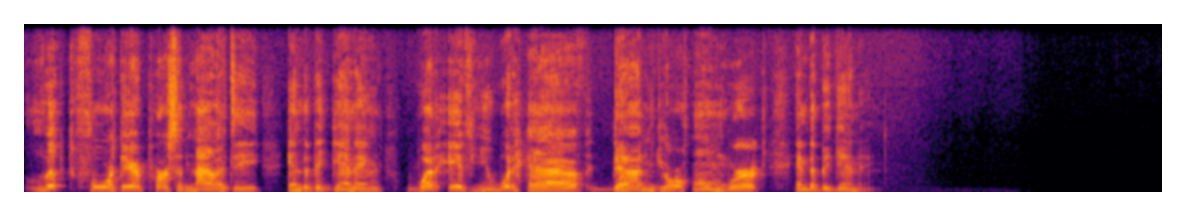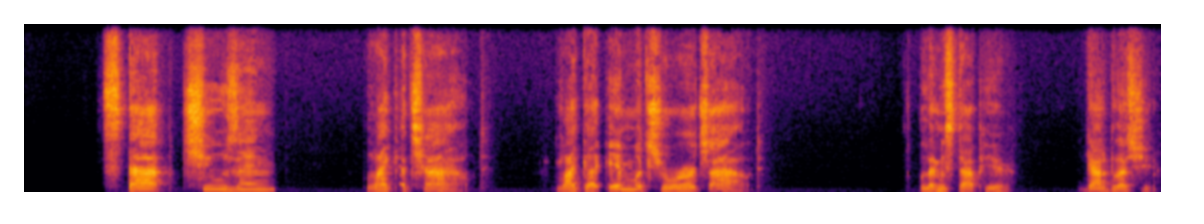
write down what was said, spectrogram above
looked for their personality in the beginning, what if you would have done your homework in the beginning? Stop choosing like a child, like an immature child. Let me stop here. God bless you.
